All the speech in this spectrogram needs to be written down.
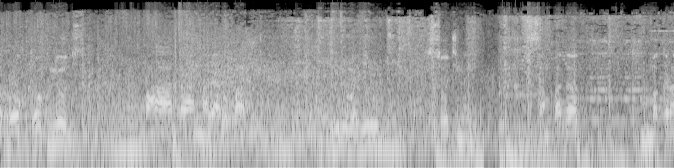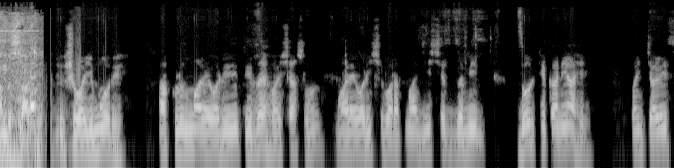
रोखोक न्यूज. पाहता नव्या रूपात. दिल वही सोच नाही. संपादक मकरंद साठे. शिवाजी मोरे अकलून माळेवाडी येथील रहिवाशी असून माळेवाडी शिवारात माझी शेतजमीन दोन ठिकाणी आहे. पंचेचाळीस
